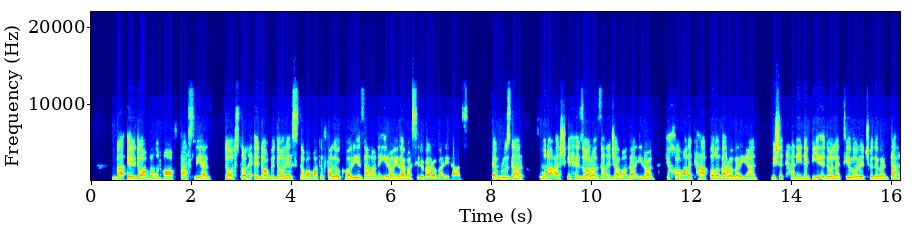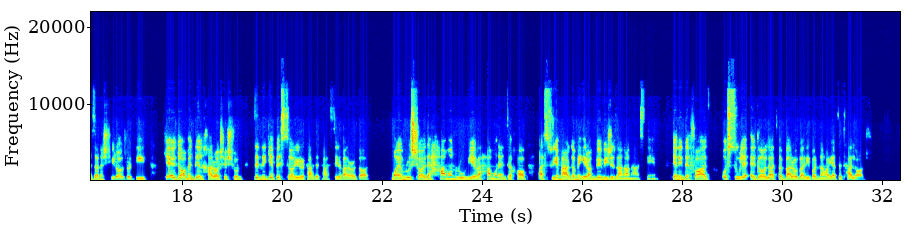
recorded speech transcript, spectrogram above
و اعدام اونها فصلی از داستان ادامه دار استقامت و فداکاری زنان ایرانی در مسیر برابری هست. امروز در خون و اشک هزاران زن جوان در ایران که خواهان تحقق برابریان میشه تنین بیعدالتی وارد شده و ده زن شیراز رو دید که اعدام دلخراششون زندگی بسیاری رو تحت تاثیر قرار داد. ما امروز شاهد همون روحیه و همون انتخاب از سوی مردم ایران به ویژه زنان هستیم. یعنی دفاع از اصول عدالت و برابری با نهایت تلاش.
